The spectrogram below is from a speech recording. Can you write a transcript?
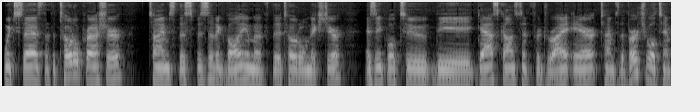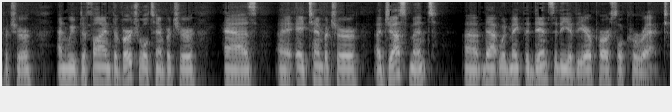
which says that the total pressure times the specific volume of the total mixture is equal to the gas constant for dry air times the virtual temperature, and we've defined the virtual temperature as a, a temperature adjustment uh, that would make the density of the air parcel correct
